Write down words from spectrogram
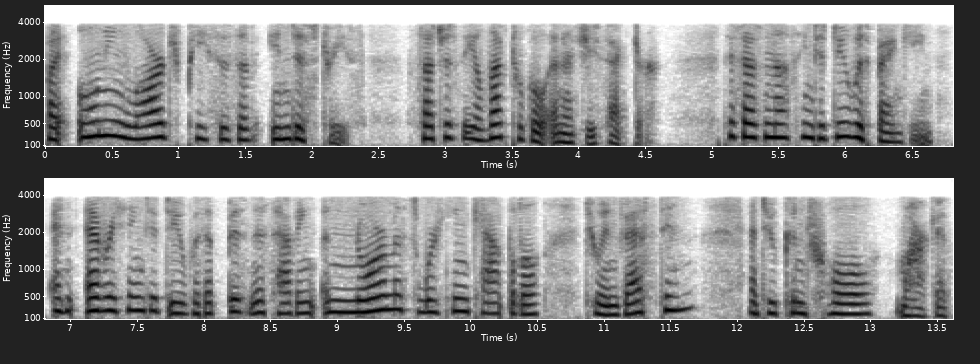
by owning large pieces of industries, such as the electrical energy sector. This has nothing to do with banking and everything to do with a business having enormous working capital to invest in and to control markets.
